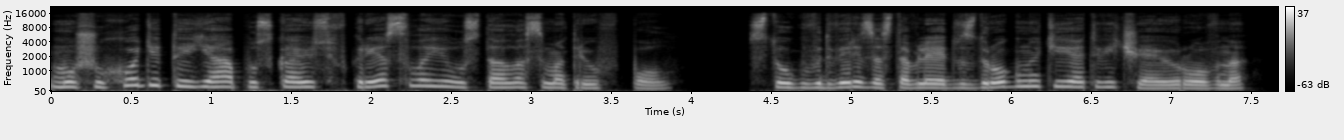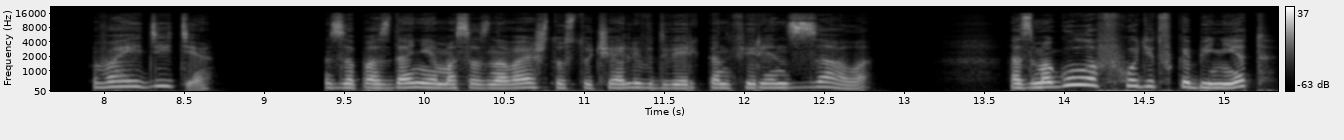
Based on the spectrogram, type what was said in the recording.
Муж уходит, и я опускаюсь в кресло и устало смотрю в пол. Стук в дверь заставляет вздрогнуть, и отвечаю ровно. «Войдите». С запозданием осознавая, что стучали в дверь конференц-зала. Азмагулов входит в кабинет,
